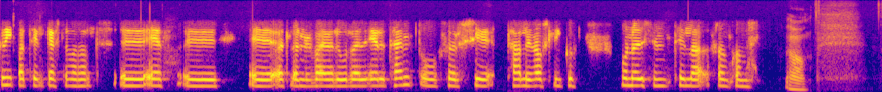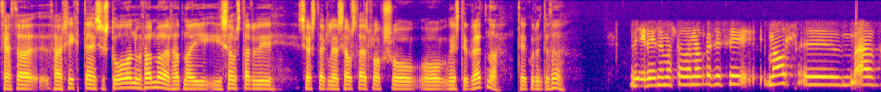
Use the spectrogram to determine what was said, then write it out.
grípa til gæstuvarhalds ef Eh, öll önnur vægari úræði eru tæmt og þörf sé talin á slíku og nöðsinn til að framkoma. Já, þetta, það er hrikt aðeins í stóðanum fann maður hérna í, í samstarfi sérstaklega sjálfstæðisflokks og, og vinstir græna, tekur undir það? Við reynum alltaf að nálga þessi mál um, af,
